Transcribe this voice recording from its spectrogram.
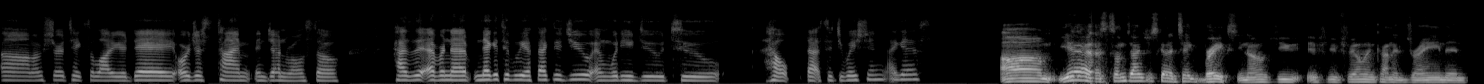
Um, I'm sure it takes a lot of your day or just time in general. So, has it ever ne- negatively affected you? And what do you do to help that situation? I guess. Um, yeah, sometimes you just gotta take breaks, you know. If you if you're feeling kind of drained and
